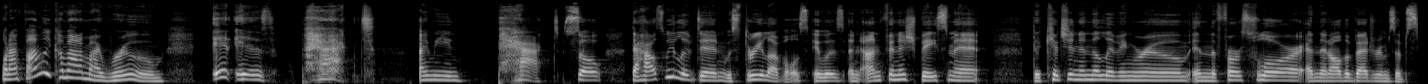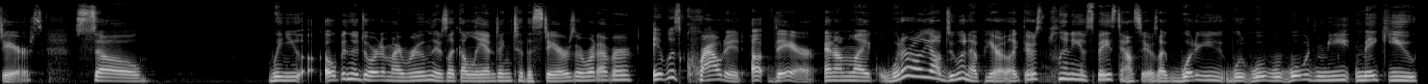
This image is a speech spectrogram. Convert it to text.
When I finally come out of my room, it is packed. I mean, packed. So the house we lived in was three levels. It was an unfinished basement the kitchen in the living room in the first floor, and then all the bedrooms upstairs. So when you open the door to my room, there's like a landing to the stairs or whatever. It was crowded up there. And I'm like, what are all y'all doing up here? Like, there's plenty of space downstairs. Like, what are you, what, what, what would me, make you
